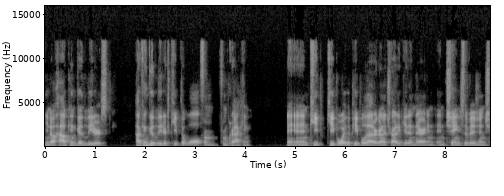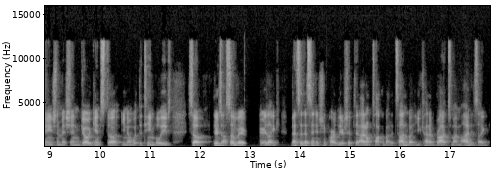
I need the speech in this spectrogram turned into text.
you know, how can good leaders, how can good leaders keep the wall from from cracking? and keep keep away the people that are going to try to get in there and, and change the vision, change the mission, go against the you know what the team believes. So there's also very very like that's a, that's an interesting part of leadership that I don't talk about a ton, but you kind of brought it to my mind. It's like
